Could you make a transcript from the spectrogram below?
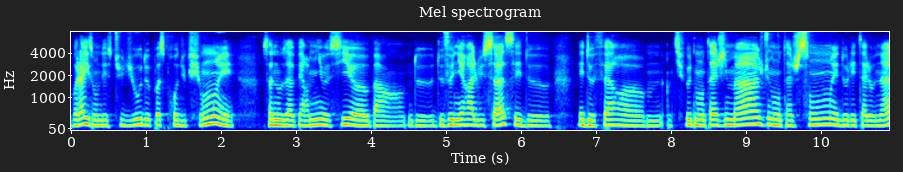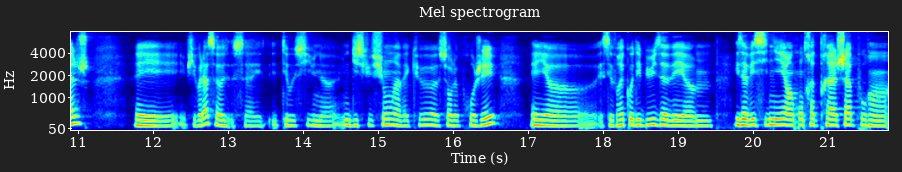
voilà, ils ont des studios de post-production, et ça nous a permis aussi ben, de, venir à l'USAS et de, et de faire un petit peu de montage image, du montage son et de l'étalonnage. Et, puis voilà, ça, a été aussi une, une discussion avec eux sur le projet. Euh, et, c'est vrai qu'au début, ils avaient, euh, ils avaient signé un contrat de préachat pour un,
